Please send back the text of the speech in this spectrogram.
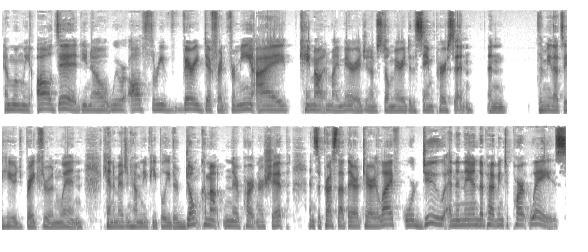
And when we all did, you know, we were all three very different. For me, I came out in my marriage and I'm still married to the same person. And to me, that's a huge breakthrough and win. Can't imagine how many people either don't come out in their partnership and suppress that their life or do, and then they end up having to part ways.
